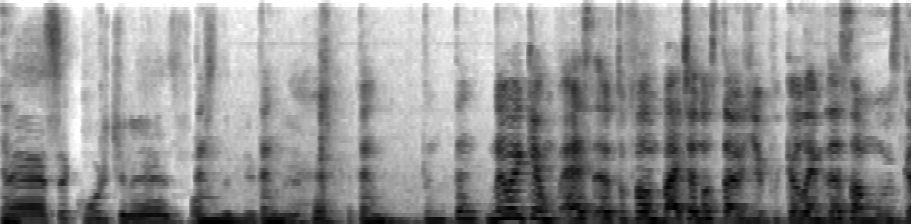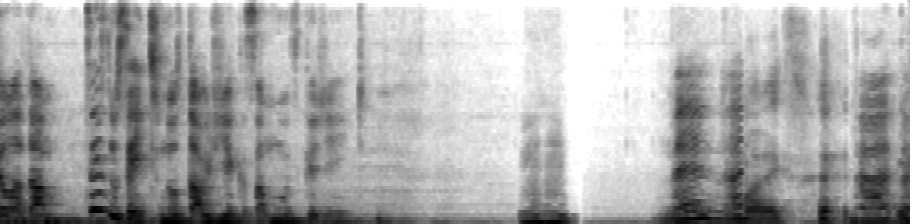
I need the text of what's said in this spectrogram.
É, você curte, né? Foster the People, tum. né? Tum, tum, tum. Não, é que é- essa- eu tô falando bate a nostalgia porque eu lembro dessa música lá da. Vocês não sentem nostalgia com essa música, gente? Uhum. Né? Demais. Ah, tá. Eu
